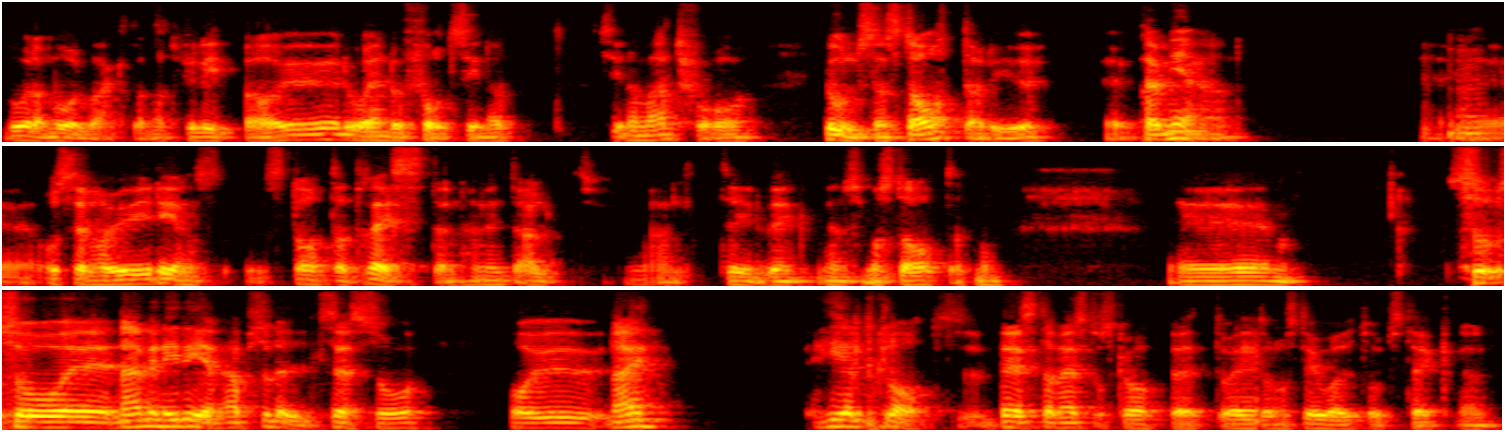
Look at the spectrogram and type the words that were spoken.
Båda målvakterna. Att Filippa har ju då ändå fått sina, sina matcher och Bunsen startade ju eh, premiären. Mm. Eh, och sen har ju idén startat resten. Han är inte allt, alltid vem som har startat. Men, Ehm, så, så eh, nej men idén absolut. Sen så har ju, nej, helt klart bästa mästerskapet och ett av de stora utropstecknen.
